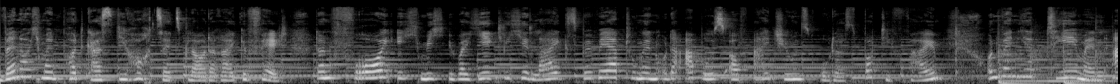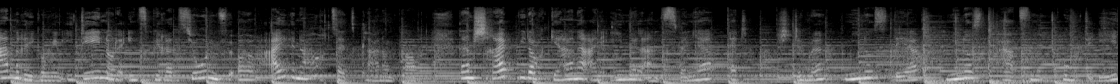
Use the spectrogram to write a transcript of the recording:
Wenn euch mein Podcast Die Hochzeitsplauderei gefällt, dann freue ich mich über jegliche Likes, Bewertungen oder Abos auf iTunes oder Spotify. Und wenn ihr Themen, Anregungen, Ideen oder Inspirationen für eure eigene Hochzeitsplanung braucht, dann schreibt mir doch gerne eine E-Mail an svenja stimme-der-herzen.de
